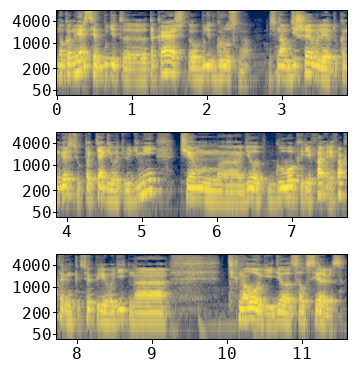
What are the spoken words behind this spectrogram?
но конверсия будет э, такая, что будет грустно. То есть нам дешевле эту конверсию подтягивать людьми, чем э, делать глубокий рефакторинг и все переводить на технологии, делать селф-сервис.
